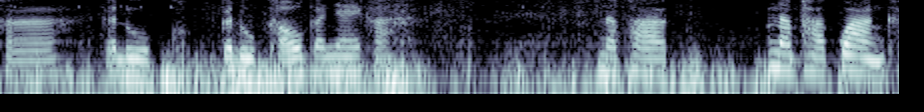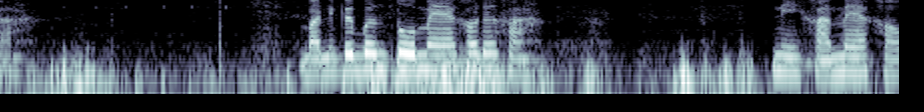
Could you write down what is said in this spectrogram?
ขากระดูกกระดูกเขากันใหญ่ค่ะหน้าผากหน้าผากกว้างค่ะบัดนี้ไปเบิงตัวแม่เขาด้อค่ะ นี่ค่ะแม่เขา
